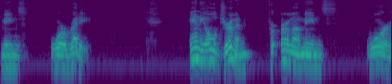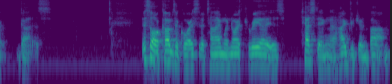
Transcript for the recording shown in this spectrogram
means war ready. And the old German for Irma means war goddess. This all comes, of course, at a time when North Korea is testing a hydrogen bomb,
